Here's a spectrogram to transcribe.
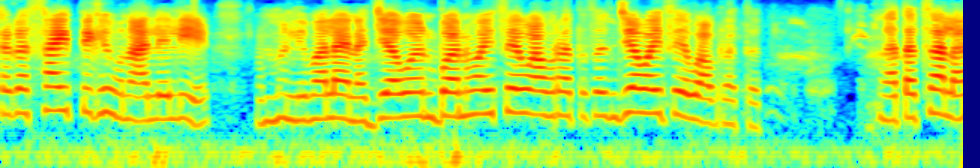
सगळं साहित्य घेऊन आलेली आहे. म्हणली मला आहे ना जेवण बनवायचं आहे वावरातच आणि जेवायचं आहे वावरातच. आता चला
